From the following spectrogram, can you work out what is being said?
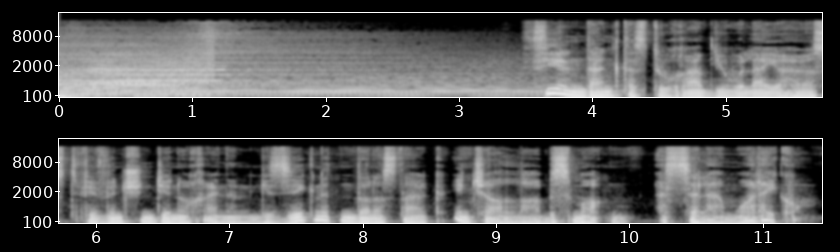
Vielen Dank, dass du Radio Walaya hörst. Wir wünschen dir noch einen gesegneten Donnerstag. Inshallah, bis morgen. Assalamu alaikum.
